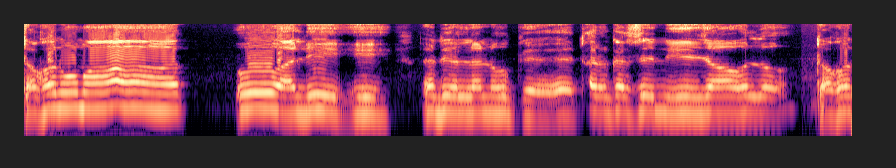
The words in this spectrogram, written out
তখন উমর ও আলী রাদিয়াল্লাহুকে তার কাছে নিয়ে যাওয়া হলো। তখন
